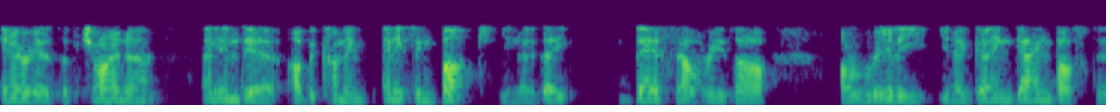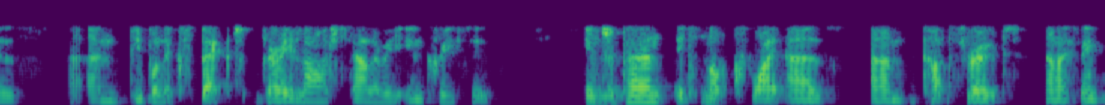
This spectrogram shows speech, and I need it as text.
areas of China and India are becoming anything but, you know, they their salaries are are really, you know, going gangbusters, and people expect very large salary increases. In Japan, it's not quite as um, cutthroat, and I think,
